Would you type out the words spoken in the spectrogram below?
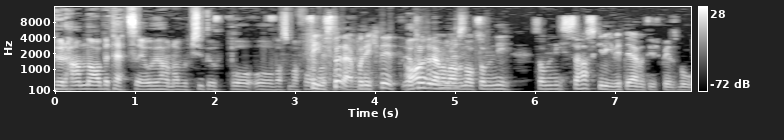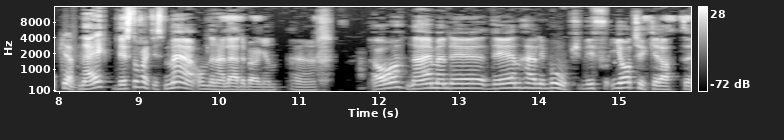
hur han har betett sig och hur han har vuxit upp och, och vad som har format Finns det där på riktigt? Jag Ja, trodde det var bara det- något som, ni, som Nisse har skrivit i Äventyrsspelsboken. Nej, det står faktiskt med om den här läderbögen. Eh, ja, nej men det, det är en härlig bok. Vi, jag tycker att eh,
